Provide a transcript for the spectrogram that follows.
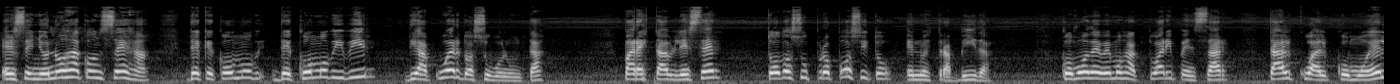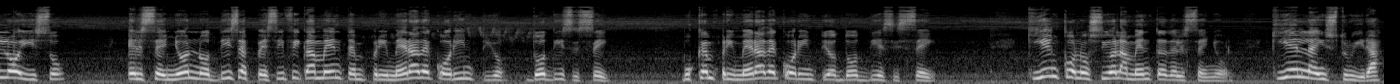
El Señor nos aconseja de, que cómo, de cómo vivir de acuerdo a su voluntad, para establecer todos sus propósitos en nuestras vidas, cómo debemos actuar y pensar tal cual como Él lo hizo. El Señor nos dice específicamente en Primera de Corintios 2.16. Busquen Primera de Corintios 2.16. ¿Quién conoció la mente del Señor? ¿Quién la instruirá?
